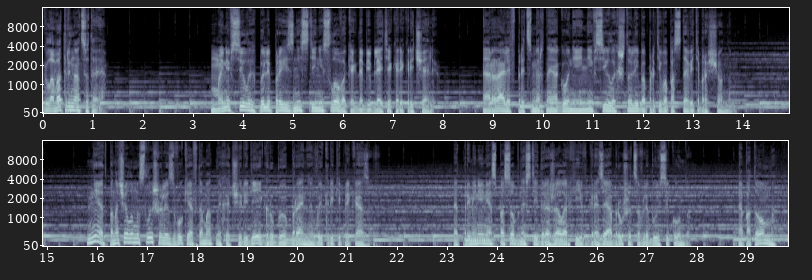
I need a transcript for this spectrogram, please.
Глава 13 Мы не в силах были произнести ни слова, когда библиотекари кричали. Орали в предсмертной агонии, не в силах что-либо противопоставить обращенным. Нет, поначалу мы слышали звуки автоматных очередей, грубую брань, выкрики приказов. От применения способностей дрожал архив, грозя обрушиться в любую секунду. А потом...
